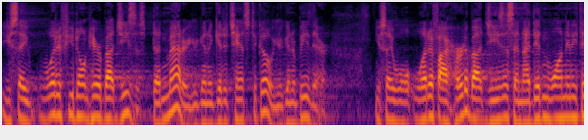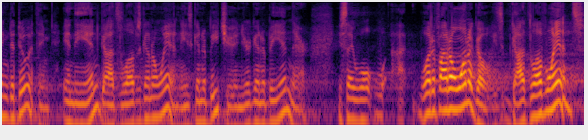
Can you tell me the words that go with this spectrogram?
you say, What if you don't hear about Jesus? Doesn't matter. You're going to get a chance to go, you're going to be there. You say, Well, what if I heard about Jesus and I didn't want anything to do with him? In the end, God's love's going to win. He's going to beat you and you're going to be in there. You say, Well, what if I don't want to go? God's love wins.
